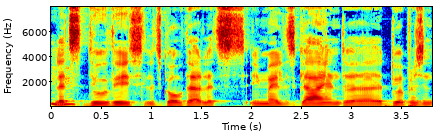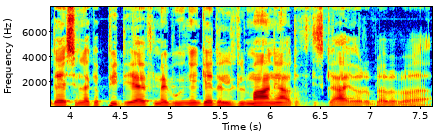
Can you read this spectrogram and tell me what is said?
Let's do this. Let's go there. Let's email this guy and uh, do a presentation like a PDF. Maybe we can get a little money out of this guy or blah blah blah.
